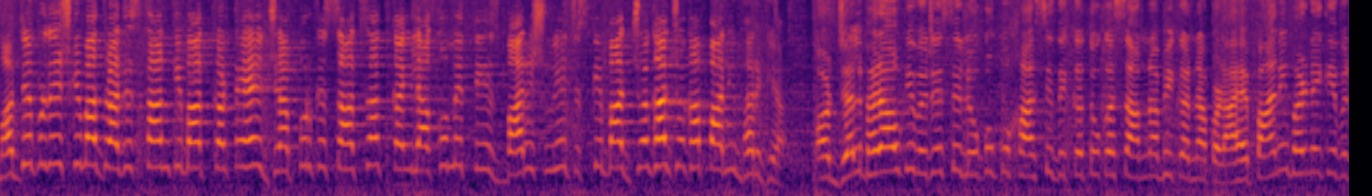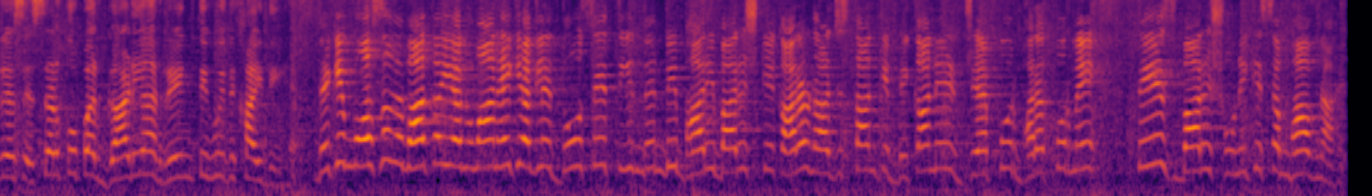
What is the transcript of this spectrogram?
मध्य प्रदेश के बाद राजस्थान की बात करते हैं। जयपुर के साथ साथ कई इलाकों में तेज बारिश हुई है जिसके बाद जगह जगह पानी भर गया। और जल भराव की वजह से लोगों को खासी दिक्कतों का सामना भी करना पड़ा है। पानी भरने की वजह से सड़कों पर गाड़ियाँ रेंगती हुई दिखाई दी हैं। देखिए मौसम विभाग का यह अनुमान है की अगले दो से तीन दिन भी भारी बारिश के कारण राजस्थान के बीकानेर जयपुर भरतपुर में तेज बारिश होने की संभावना है।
